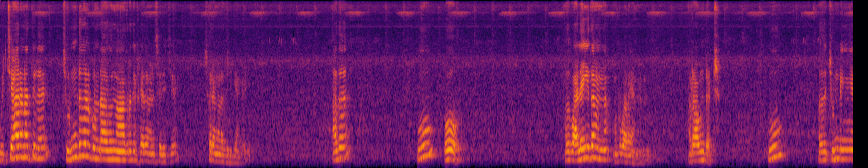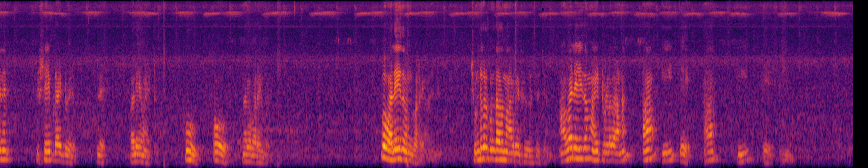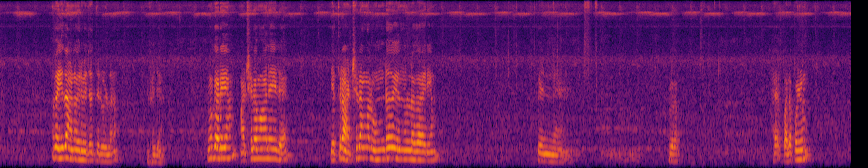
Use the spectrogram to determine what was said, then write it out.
ഉച്ചാരണത്തിൽ ചുണ്ടുകൾക്കുണ്ടാകുന്ന ആകൃതി ഭേദമനുസരിച്ച് സ്വരങ്ങളെ തിരിക്കാൻ കഴിയും. അത് ഉ ഓ അത് വലയിതം എന്ന് നമുക്ക് പറയാൻ റൗണ്ടഡ്. ഉ അത് ചുണ്ടിങ്ങനെ ഷേപ്ഡായിട്ട് വരും അല്ലേ? വലയമായിട്ട്. ഉ ഓ എന്നൊക്കെ പറയുമ്പോൾ ഇപ്പോൾ വലയിതം എന്ന് പറയാം അതിന് ചുണ്ടുകൾക്കുണ്ടാകുന്ന ആഗ്രഹത്തിനനുസരിച്ചാണ് അവലയിതമായിട്ടുള്ളതാണ് ആ ഇ എ ആ ഇ എ അപ്പോൾ ഇതാണ് ഒരു വിധത്തിലുള്ള വിഭജനം നമുക്കറിയാം അക്ഷരമാലയിൽ എത്ര അക്ഷരങ്ങളുണ്ട് എന്നുള്ള കാര്യം പിന്നെ പലപ്പോഴും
